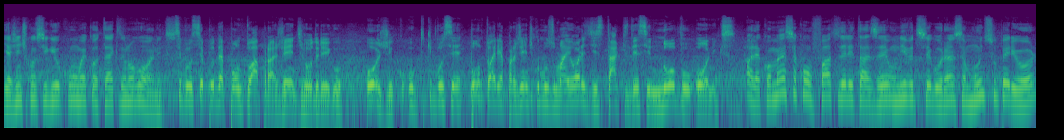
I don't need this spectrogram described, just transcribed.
E a gente conseguiu com o Ecotec do novo Onix. Se você puder pontuar para a gente, Rodrigo, hoje, o que você pontuaria para a gente como os maiores destaques desse novo Onix? Olha, começa com o fato dele trazer um nível de segurança muito superior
